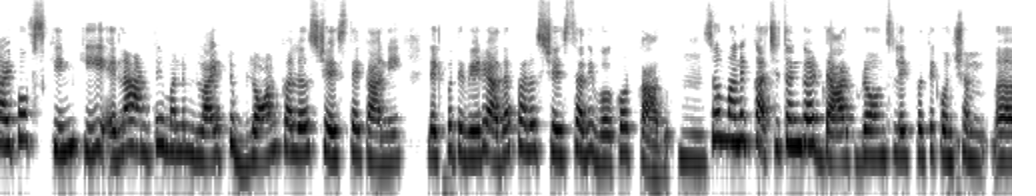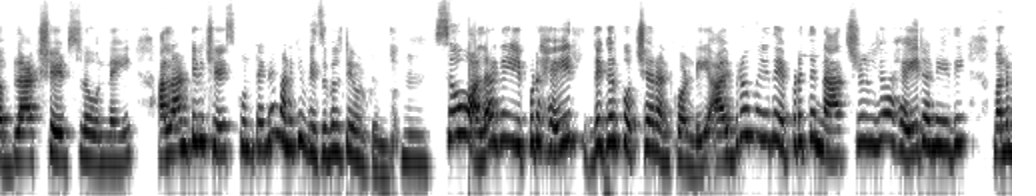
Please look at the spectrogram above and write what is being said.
టైప్ ఆఫ్ స్కిన్కి ఎలా అంటే మనం లైట్ బ్లాండ్ కలర్స్ చేస్తే కానీ లేకపోతే వేరే అదర్ కలర్స్ చేస్తే అది వర్కౌట్ కాదు. సో మనకి ఖచ్చితంగా డార్క్ బ్రౌన్స్ లేకపోతే కొంచెం బ్లాక్ షేడ్స్లో ఉన్నాయి. అలాంటివి చేసుకుంటేనే మనకి విజిబిలిటీ ఉంటుంది. సో అలాగే ఇప్పుడు హెయిర్ దగ్గరకు వచ్చారనుకోండి ఐబ్రో మీద ఎప్పుడైతే న్యాచురల్గా హెయిర్ అనేది మనం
